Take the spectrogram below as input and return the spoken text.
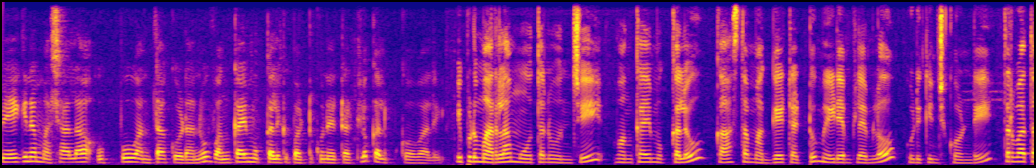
వేగిన మసాలా ఉప్పు అంతా కూడాను వంకాయ ముక్కలకి పట్టుకునేటట్లు కలుపుకోవాలి. ఇప్పుడు మరలా మూతను ఉంచి వంకాయ ముక్కలు కాస్త మగ్గేటట్టు మీడియం ఫ్లేమ్లో ఉడికించుకోండి. తర్వాత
